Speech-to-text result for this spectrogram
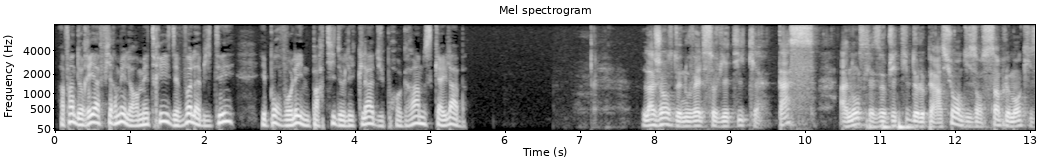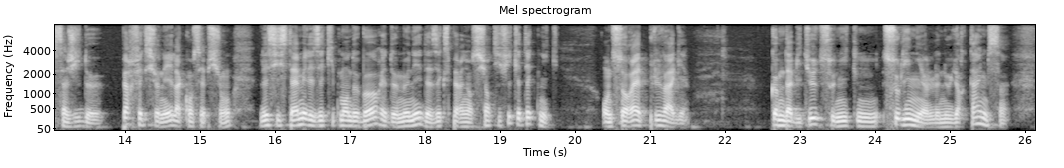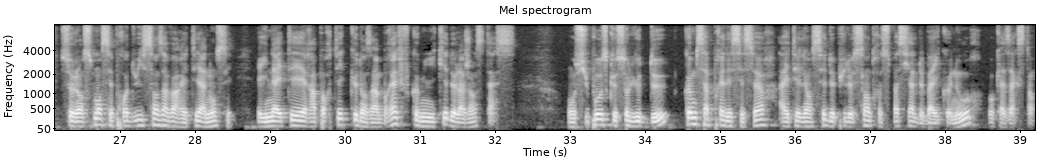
afin de réaffirmer leur maîtrise des vols habités et pour voler une partie de l'éclat du programme Skylab. L'agence de nouvelles soviétique TASS annonce les objectifs de l'opération en disant simplement qu'il s'agit de perfectionner la conception, les systèmes et les équipements de bord et de mener des expériences scientifiques et techniques. On ne saurait être plus vague. Comme d'habitude, souligne le New York Times, ce lancement s'est produit sans avoir été annoncé et il n'a été rapporté que dans un bref communiqué de l'agence TASS. On suppose que Solyut 2, comme sa prédécesseur, a été lancé depuis le centre spatial de Baïkonour, au Kazakhstan.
